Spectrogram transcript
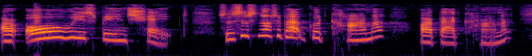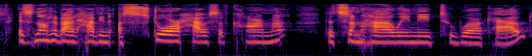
are always being shaped. So this is not about good karma or bad karma. It's not about having a storehouse of karma that somehow we need to work out.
